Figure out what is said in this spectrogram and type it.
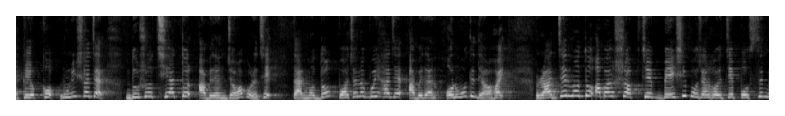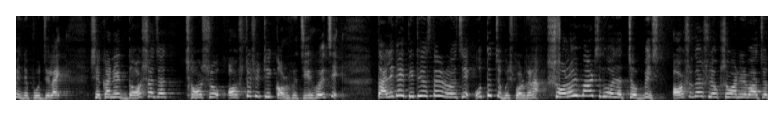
এক লক্ষ উনিশ হাজার দুশো ছিয়াত্তর আবেদন জমা পড়েছে। তার মধ্যে পঁচানব্বই হাজার আবেদন অনুমতি দেওয়া হয়। রাজ্যের মধ্যে আবার সবচেয়ে বেশি প্রচার হয়েছে পশ্চিম মেদিনীপুর জেলায়। সেখানে দশ হাজার ছশো অষ্টাশিটি কর্মসূচি হয়েছে। তালিকায় দ্বিতীয় স্থানে রয়েছে উত্তর চব্বিশ পরগনা। ষোলোই মার্চ দু অষ্টাদশ লোকসভা নির্বাচন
